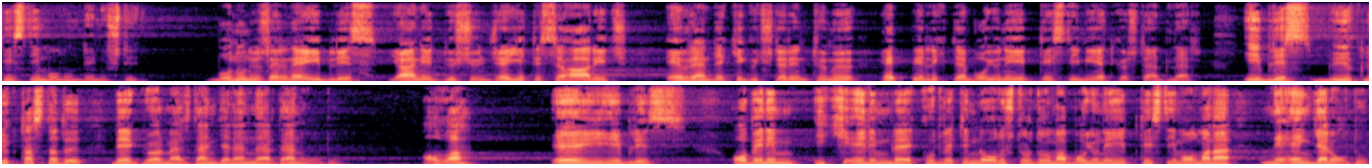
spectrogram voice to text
teslim olun demişti. Bunun üzerine iblis yani düşünce yetisi hariç evrendeki güçlerin tümü hep birlikte boyun eğip teslimiyet gösterdiler. İblis büyüklük tasladı ve görmezden gelenlerden oldu. Allah, ey iblis! O benim iki elimle, kudretimle oluşturduğuma boyun eğip teslim olmana ne engel oldu?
